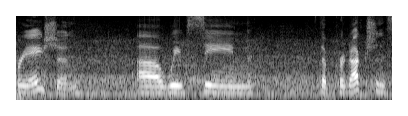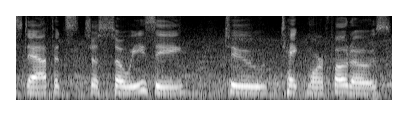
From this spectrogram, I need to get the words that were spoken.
creation, uh, we've seen the production staff, it's just so easy to take more photos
